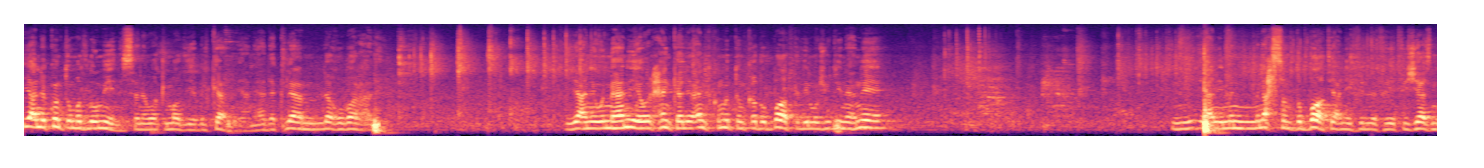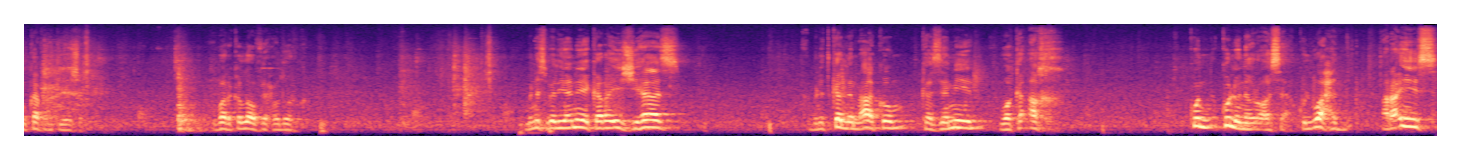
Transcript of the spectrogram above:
يعني كنتم مظلومين السنوات الماضية بالكامل يعني هذا كلام لا غبار عليه يعني والمهنية والحنكة اللي عندكم أنتم كضباط اللي موجودين هنا يعني من من أحسن الضباط يعني في في جهاز مكافحة الهجرة. وبارك الله في حضوركم. بالنسبة لي أنا كرئيس جهاز بنتكلم معاكم كزميل وكأخ. كلنا رؤساء، كل واحد رئيس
